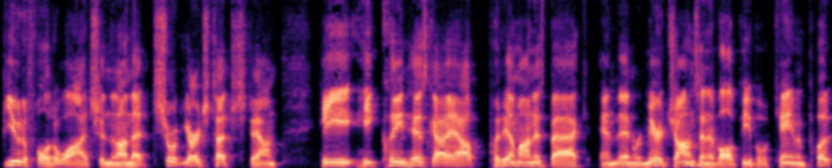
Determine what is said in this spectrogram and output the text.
beautiful to watch. And then on that short yards touchdown, he he cleaned his guy out, put him on his back, and then Rahmir Johnson of all people came and put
